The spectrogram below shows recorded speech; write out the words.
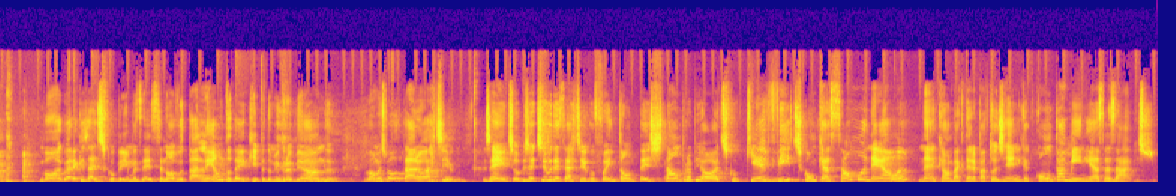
Bom, agora que já descobrimos esse novo talento da equipe do Microbiando, vamos voltar ao artigo. Gente, o objetivo desse artigo foi então testar um probiótico que evite com que a salmonela, né, que é uma bactéria patogênica, contamine essas aves.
